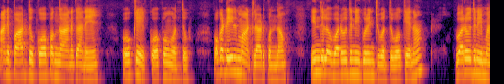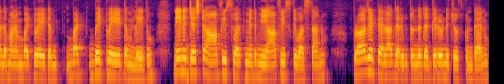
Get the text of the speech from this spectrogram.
అని పార్థు కోపంగా అనగానే ఓకే కోపం వద్దు. ఒక డీల్ మాట్లాడుకుందాం. ఇందులో వరుదిని గురించి వద్దు ఓకేనా? వరుదిని మీద మనం బెట్ వేయటం బట్ బెట్ వేయటం లేదు. నేను జస్ట్ ఆఫీస్ వర్క్ మీద మీ ఆఫీస్కి వస్తాను. ప్రాజెక్ట్ ఎలా జరుగుతుందో దగ్గరుండి చూసుకుంటాను.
